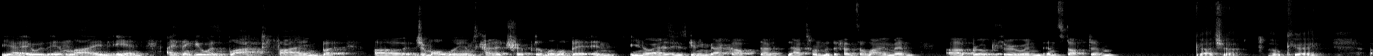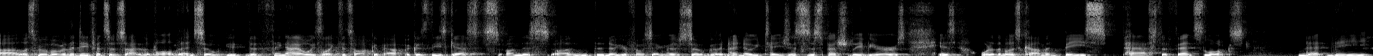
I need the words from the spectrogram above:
Yeah, it was in line, and I think it was blocked fine, but uh, Jamaal Williams kind of tripped a little bit, and you know as he was getting back up, that that's when the defensive lineman uh, broke through and, and stuffed him. Gotcha. Okay. Uh, let's move over to the defensive side of the ball then. So the thing I always like to talk about because these guests on this on the Know Your Foe segment are so good, and I know Tej, this is a specialty of yours. Is what are the most common base pass defense looks that the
